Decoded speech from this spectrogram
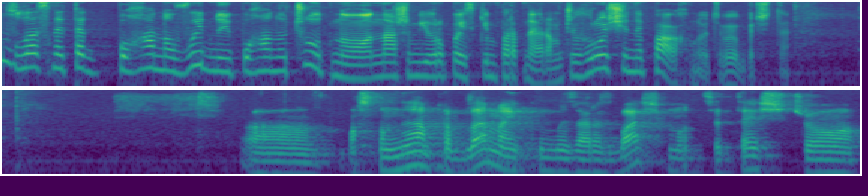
чому власне так погано видно і погано чутно нашим європейським партнерам? Чи гроші не пахнуть? Вибачте. Основна проблема, яку ми зараз бачимо, це те, що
